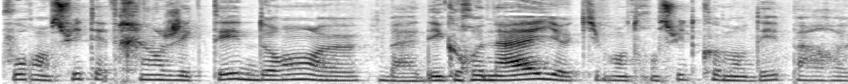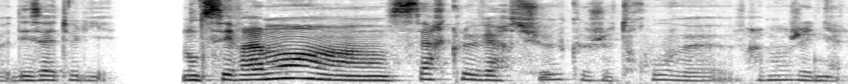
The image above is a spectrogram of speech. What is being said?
pour ensuite être réinjectés dans euh, bah, des grenailles qui vont être ensuite commandées par des ateliers. Donc c'est vraiment un cercle vertueux que je trouve vraiment génial.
